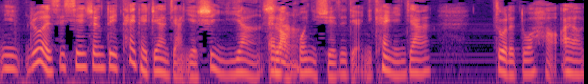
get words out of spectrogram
你如果是先生对太太这样讲，也是一样。哎，老婆，你学着点，你看人家做的多好。哎呀，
